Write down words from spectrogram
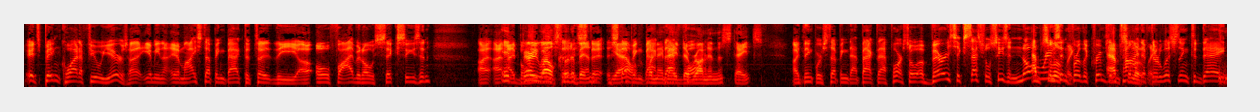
It's been quite a few years. I, I mean, am I stepping back to, to the uh, 05 and 06 season? I, I, it I very well st- could have been. st- yeah, stepping back when they made the run in the states. I think we're stepping that back that far. So a very successful season. No reason for the Crimson Tide if they're listening today.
